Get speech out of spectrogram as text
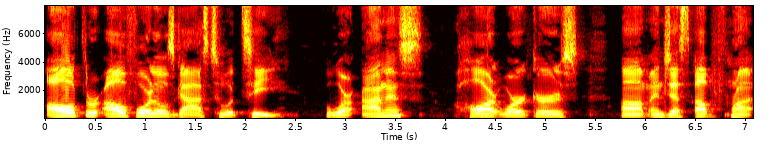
all through all four of those guys to a T were honest, hard workers, um, and just upfront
